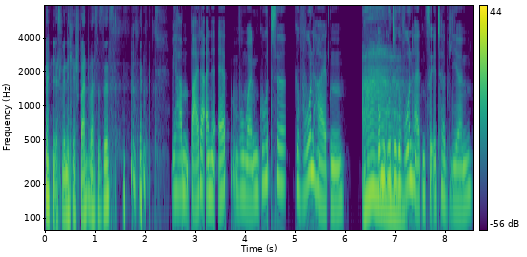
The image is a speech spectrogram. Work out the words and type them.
Jetzt bin ich gespannt, was es ist. wir haben beide eine App, wo man gute Gewohnheiten, ah. um gute Gewohnheiten zu etablieren.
